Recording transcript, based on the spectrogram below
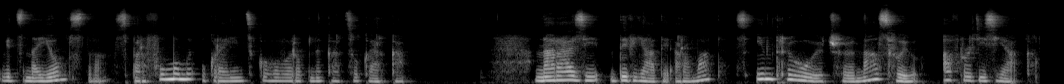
від знайомства з парфумами українського виробника цукерка. Наразі дев'ятий аромат з інтригуючою назвою Афродізіак.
